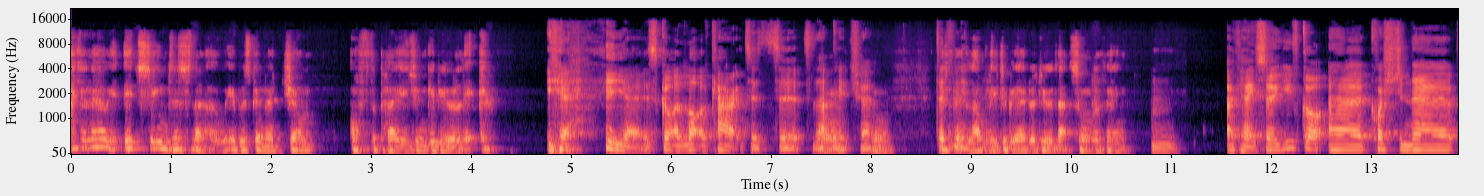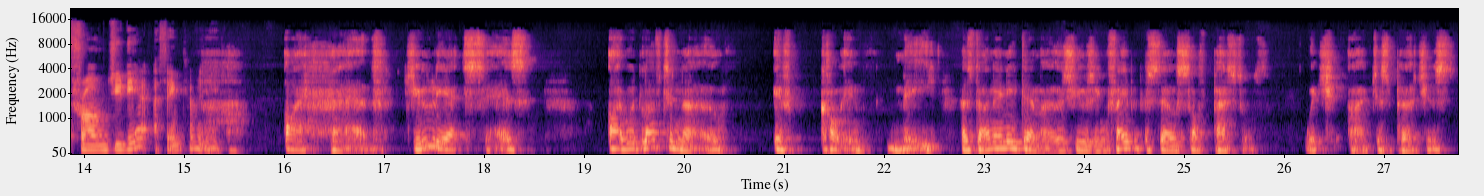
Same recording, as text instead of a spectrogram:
I don't know. It, it seemed as though it was going to jump off the page and give you a lick. Yeah, yeah. It's got a lot of character to, to that mm, picture. Mm. Isn't it Definitely. lovely to be able to do that sort of thing? Mm. Okay, so you've got a question there from Juliet, I think, haven't you? I have. Juliet says, I would love to know if Colin, me, has done any demos using Faber Castell soft pastels, which I've just purchased,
